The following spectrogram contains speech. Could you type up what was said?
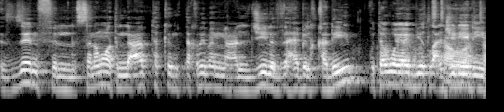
الزين في السنوات اللي لعبتها كنت تقريبا مع الجيل الذهبي القديم وتو جاي يطلع جيل جديد.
